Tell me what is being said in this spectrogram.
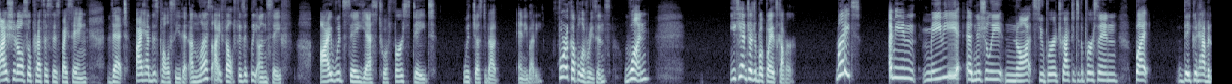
I should also preface this by saying that I had this policy that unless I felt physically unsafe, I would say yes to a first date with just about anybody for a couple of reasons. One, you can't judge a book by its cover, right? I mean, maybe initially not super attracted to the person, but they could have an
